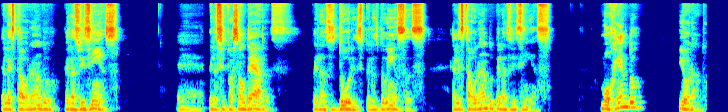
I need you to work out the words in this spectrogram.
Ela está orando pelas vizinhas, é, pela situação delas, pelas dores, pelas doenças. Ela está orando pelas vizinhas, morrendo e orando.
